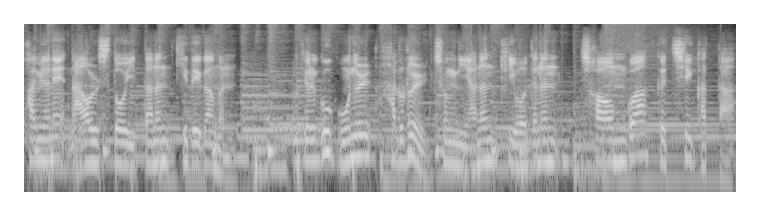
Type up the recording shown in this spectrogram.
화면에 나올 수도 있다는 기대감은 결국 오늘 하루를 정리하는 키워드는 처음과 끝이 같다.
